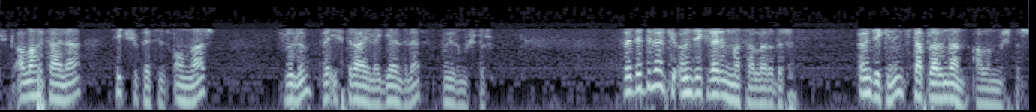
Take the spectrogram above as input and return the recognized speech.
Çünkü Allahü Teala hiç şüphesiz onlar zulüm ve iftira ile geldiler buyurmuştur. Ve dediler ki öncekilerin masallarıdır. Öncekinin kitaplarından alınmıştır.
